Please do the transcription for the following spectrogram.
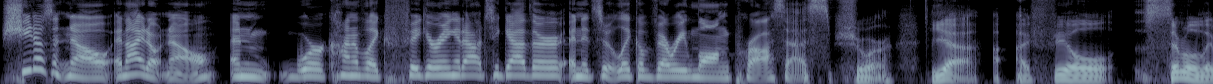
she doesn't know and I don't know and we're kind of like figuring it out together and it's uh, like a very long process. Sure. Yeah. I- feel similarly.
